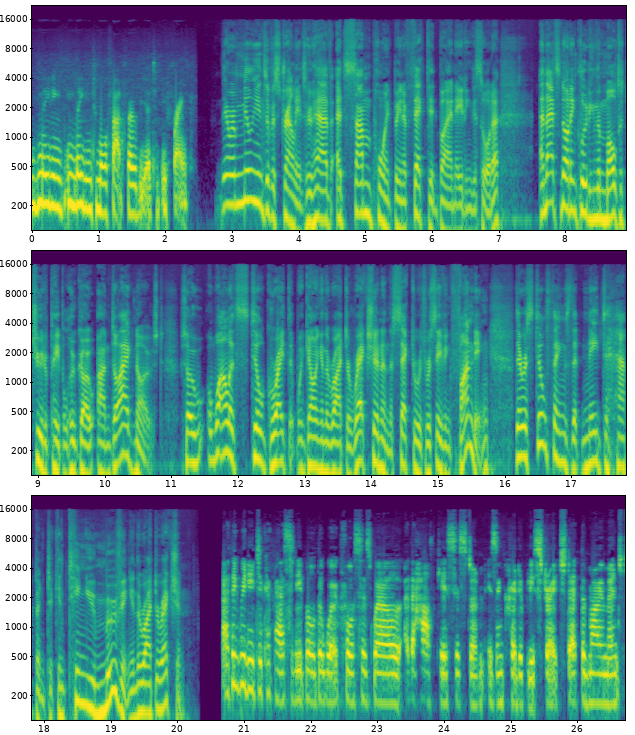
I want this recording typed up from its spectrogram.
leading leading to more fat phobia to be frank there are millions of Australians who have at some point been affected by an eating disorder and that's not including the multitude of people who go undiagnosed. So, while it's still great that we're going in the right direction and the sector is receiving funding, there are still things that need to happen to continue moving in the right direction. I think we need to capacity build the workforce as well. The healthcare system is incredibly stretched at the moment.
